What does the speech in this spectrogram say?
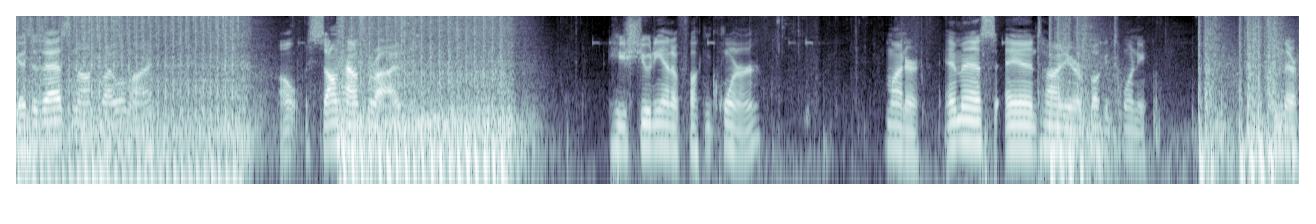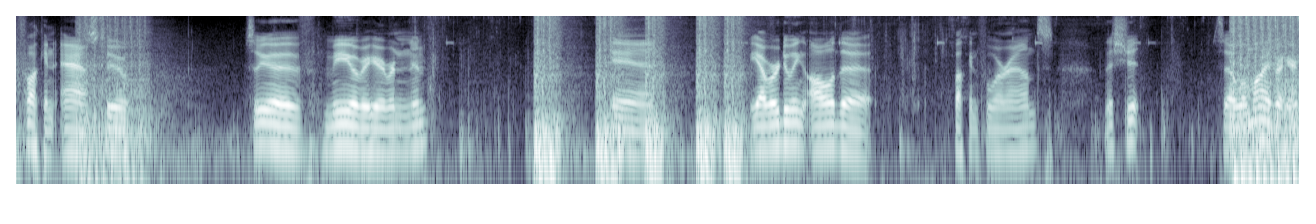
Gets his ass knocked by Wamai. Oh, somehow survived. He's shooting at a fucking corner. Minor. MS and Tiny are fucking 20. And they're fucking ass, too. So you have me over here running in. And yeah, we're doing all the fucking four rounds. This shit. So Wamai's right here.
